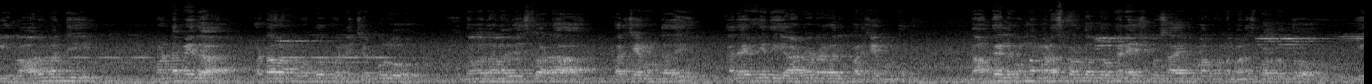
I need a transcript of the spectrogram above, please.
ఈ ఆరు మంది కొండ మీద పట్టాలనుకుంటూ కొన్ని చెప్పులు దొంగతనాలు చేస్తూ అట్లా పరిచయం ఉంటుంది. అదే మీద ఈ ఆటో డ్రైవర్కి పరిచయం ఉంటుంది. దాంతో వెళ్ళకుండా మనస్పర్ధలతో గణేష్కు సాయి కుమార్ ఉన్న మనస్పర్ధలతో ఈ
